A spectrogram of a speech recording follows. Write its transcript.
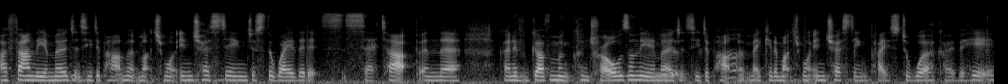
I found the emergency department much more interesting, just the way that it's set up and the kind of government controls on the emergency department make it a much more interesting place to work over here.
